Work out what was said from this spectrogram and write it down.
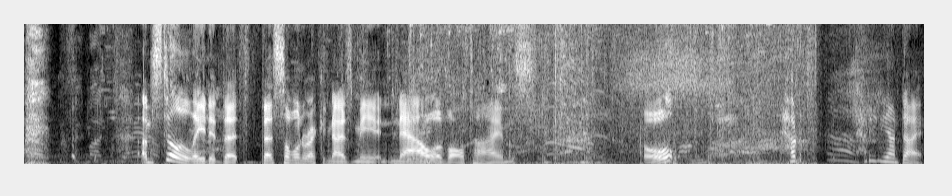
I'm still elated that that someone recognized me now of all times. Oh, how did how did he not die?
